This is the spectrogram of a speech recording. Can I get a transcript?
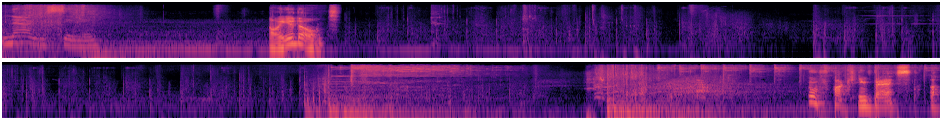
Now you see me. No, you don't. You fucking bastard.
